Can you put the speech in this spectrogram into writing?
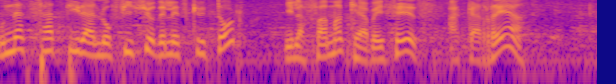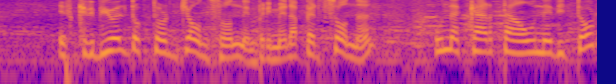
una sátira al oficio del escritor y la fama que a veces acarrea. Escribió el doctor Johnson en primera persona una carta a un editor.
